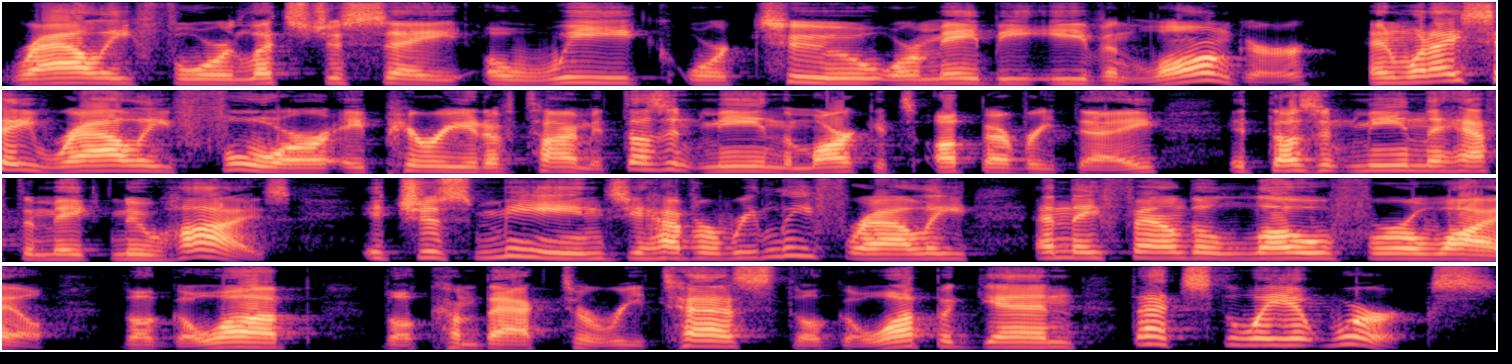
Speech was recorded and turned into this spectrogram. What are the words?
rally for, let's just say, a week or two, or maybe even longer. And when I say rally for a period of time, it doesn't mean the market's up every day. It doesn't mean they have to make new highs. It just means you have a relief rally and they found a low for a while. They'll go up, they'll come back to retest, they'll go up again. That's the way it works.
